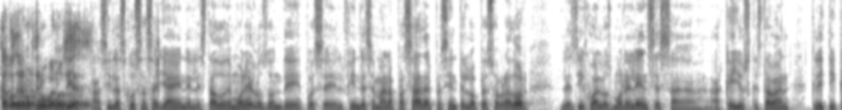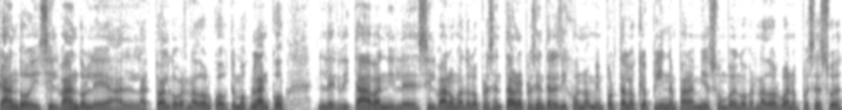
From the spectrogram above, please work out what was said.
Al contrario, Martín, muy buenos días. Así las cosas allá en el estado de Morelos, donde pues el fin de semana pasada el presidente López Obrador les dijo a los morelenses, a, aquellos que estaban criticando y silbándole al actual gobernador Cuauhtémoc Blanco, le gritaban y le silbaron cuando lo presentaron. El presidente les dijo, no me importa lo que opinen, para mí es un buen gobernador. Bueno, pues eso,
